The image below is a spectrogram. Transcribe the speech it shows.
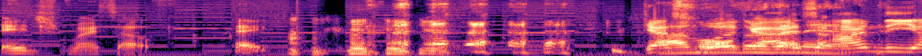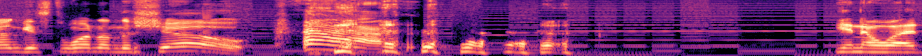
aged myself. Hey, guess I'm what, guys? I'm the youngest one on the show. Ha! You know what?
